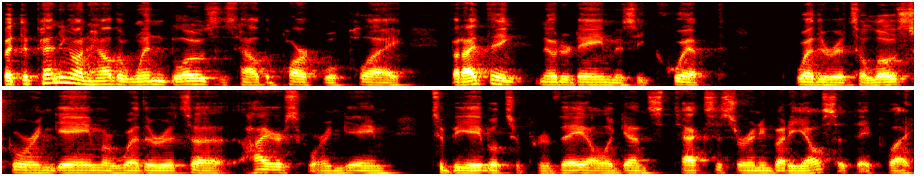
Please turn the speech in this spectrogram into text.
But depending on how the wind blows, is how the park will play. But I think Notre Dame is equipped whether it's a low scoring game or whether it's a higher scoring game, to be able to prevail against Texas or anybody else that they play.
